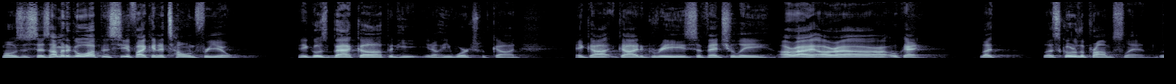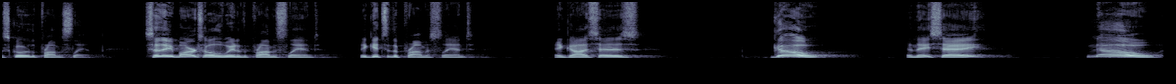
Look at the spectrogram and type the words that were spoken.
Moses says, I'm going to go up and see if I can atone for you. And he goes back up and he, you know, he works with God. And God, God agrees eventually, all right, all right, all right, okay, Let, let's go to the promised land. Let's go to the promised land. So they march all the way to the promised land. They get to the promised land. And God says, Go. And they say, No,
